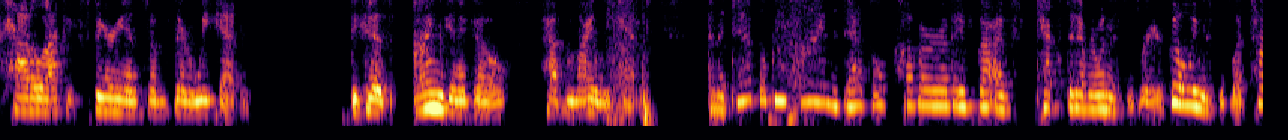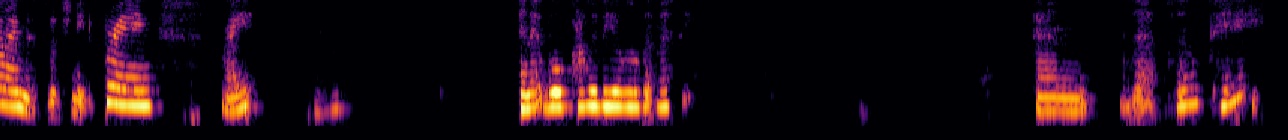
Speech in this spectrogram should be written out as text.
Cadillac experience of their weekends because I'm going to go have my weekend and the dads will be fine. The dads will cover. They've got, I've texted everyone, this is where you're going, this is what time, this is what you need to bring, right? Mhm. And it will probably be a little bit messy. And that's okay.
